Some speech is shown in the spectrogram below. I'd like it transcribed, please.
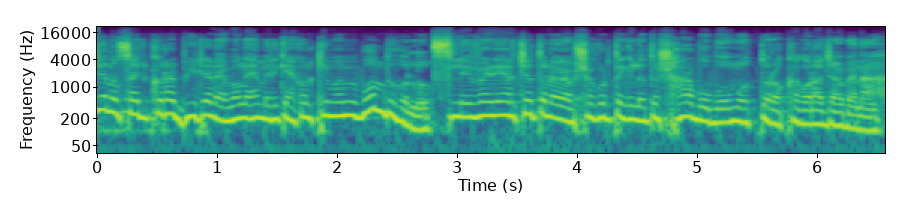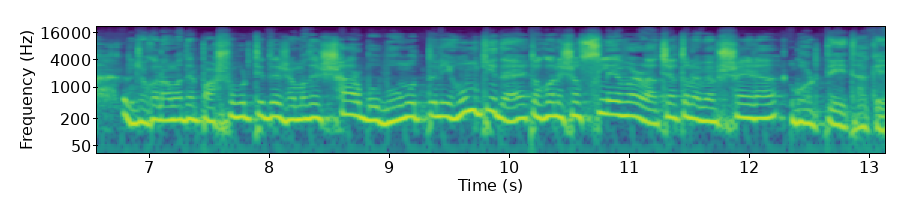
জেনোসাইড করা ব্রিটেন এবং আমেরিকা এখন কীভাবে বন্ধু হলো? স্লেভারিয়ার চেতনা ব্যবসা করতে গেলে তো সার্বভৌমত্ব রক্ষা করা যাবে না। যখন আমাদের পার্শ্ববর্তী দেশ আমাদের সার্বভৌমত্ব নিয়ে হুমকি দেয়, তখন এসব স্লেভাররা চেতনা ব্যবসায়ীরা ঘটতেই থাকে।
